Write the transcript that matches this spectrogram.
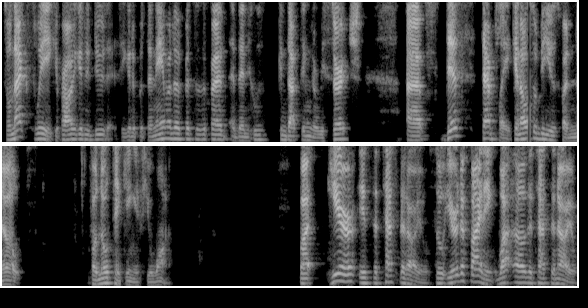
So next week, you're probably going to do this. You're going to put the name of the participant and then who's conducting the research. Uh, this template can also be used for notes, for note taking if you want. But here is the test scenario. So you're defining what are the test scenario.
